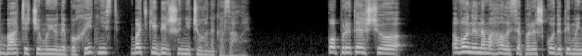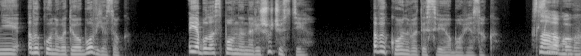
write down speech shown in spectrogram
Бачачи мою непохитність, батьки більше нічого не казали. Попри те, що вони намагалися перешкодити мені виконувати обов'язок, я була сповнена рішучості виконувати свій обов'язок. Слава Богу.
